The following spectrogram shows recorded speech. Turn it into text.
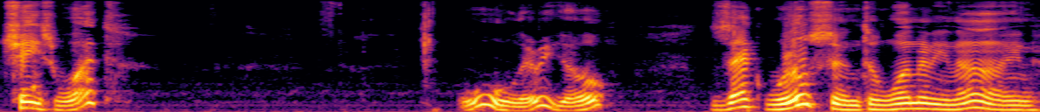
Chase what? Ooh, there we go. Zach Wilson to 199.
